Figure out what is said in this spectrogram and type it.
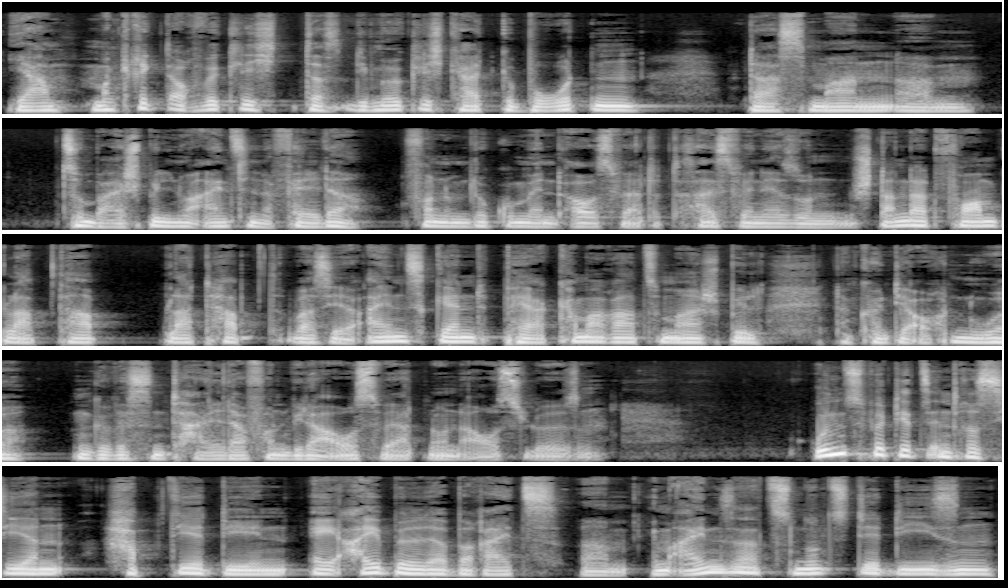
ja, man kriegt auch wirklich das, die Möglichkeit geboten, dass man ähm, zum Beispiel nur einzelne Felder von einem Dokument auswertet. Das heißt, wenn ihr so ein Standardformblatt habt, Blatt habt, was ihr einscannt per Kamera zum Beispiel, dann könnt ihr auch nur einen gewissen Teil davon wieder auswerten und auslösen. Uns wird jetzt interessieren, habt ihr den AI-Bilder bereits ähm, im Einsatz? Nutzt ihr diesen?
